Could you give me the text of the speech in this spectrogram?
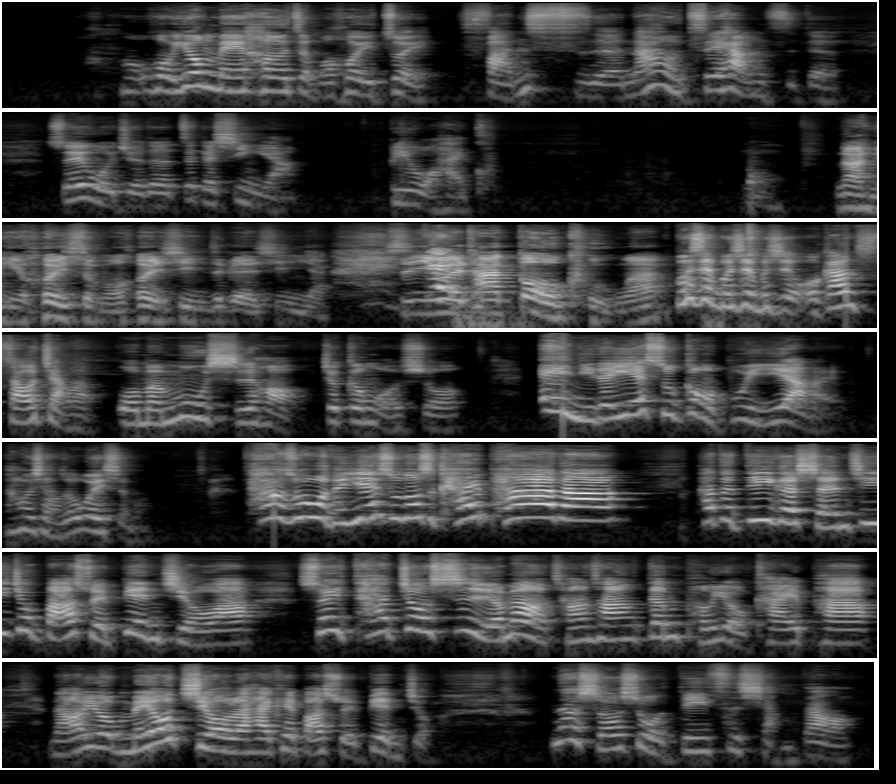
我又没喝，怎么会醉？烦死了，哪有这样子的？所以我觉得这个信仰比我还苦。那你为什么会信这个信仰？是因为他够苦吗？不是不是不是，我刚刚早讲了，我们牧师哈就跟我说，哎，你的耶稣跟我不一样哎。然后我想说为什么？他说我的耶稣都是开趴的啊，他的第一个神机就把水变酒啊，所以他就是有没有常常跟朋友开趴，然后又没有酒了还可以把水变酒。那时候是我第一次想到，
